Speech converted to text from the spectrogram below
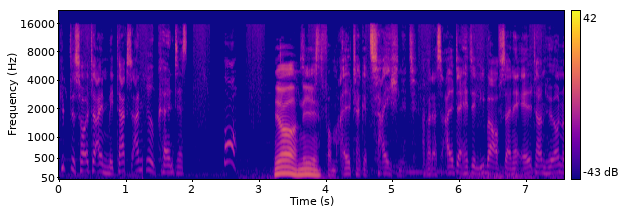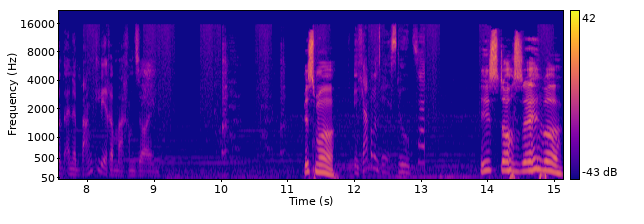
Gibt es heute ein Mittagsan? Du könntest. Oh, Ja, sie nee. ist vom Alter gezeichnet. Aber das Alter hätte lieber auf seine Eltern hören und eine Banklehre machen sollen. Bis mal. Ich habe uns... Bist du. Ist doch selber.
